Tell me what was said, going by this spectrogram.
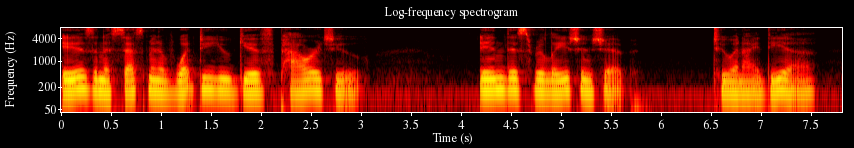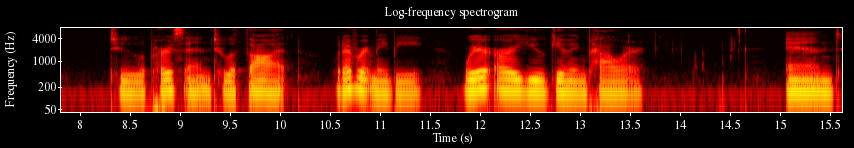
is an assessment of what do you give power to in this relationship to an idea, to a person, to a thought, whatever it may be. Where are you giving power? And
